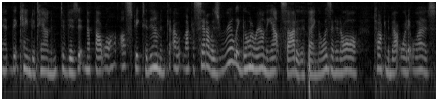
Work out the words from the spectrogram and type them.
uh, that came to town to visit, and I thought, well, I'll speak to them. And I, like I said, I was really going around the outside of the thing. I wasn't at all talking about what it was.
